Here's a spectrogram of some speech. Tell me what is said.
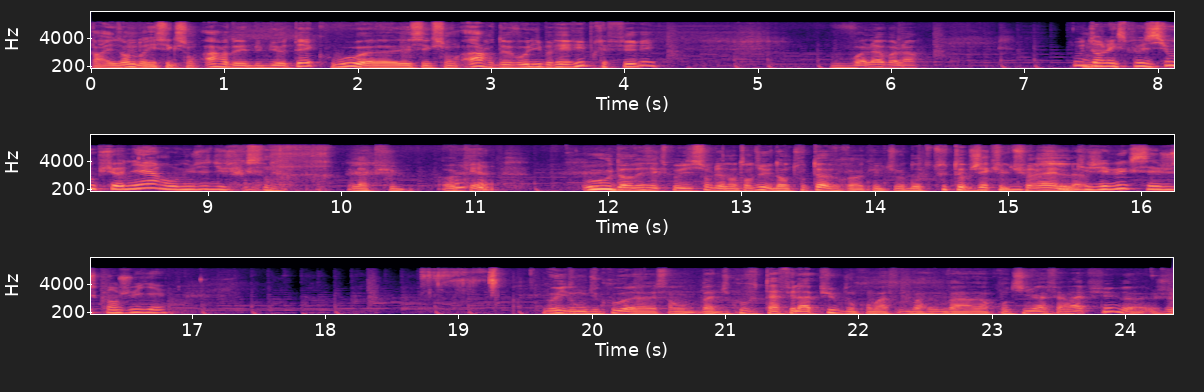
par exemple dans les sections art des bibliothèques ou les sections art de vos librairies préférées. Voilà, voilà. Ou dans l'exposition pionnière au musée du Luxembourg. La pub, ok. Ou dans des expositions, bien entendu, dans toute œuvre culturelle, dans tout objet culturel. Que j'ai vu que c'est jusqu'en juillet. Oui, donc du coup, euh, bah, du coup, t'as fait la pub, donc on va, va, continuer à faire la pub. Je,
